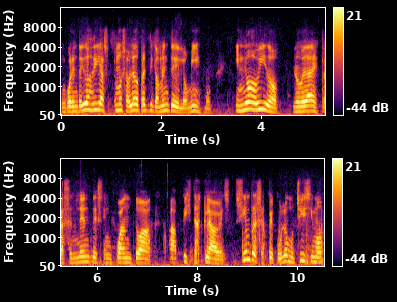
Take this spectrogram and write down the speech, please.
En 42 días hemos hablado prácticamente de lo mismo y no ha habido novedades trascendentes en cuanto a, pistas claves. Siempre se especuló muchísimo,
